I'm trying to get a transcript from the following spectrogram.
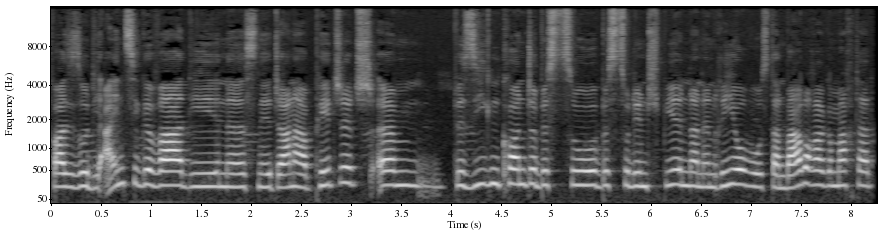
quasi so die einzige war, die eine Snejana Pecic ähm, besiegen konnte bis zu bis zu den Spielen dann in Rio, wo es dann Barbara gemacht hat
